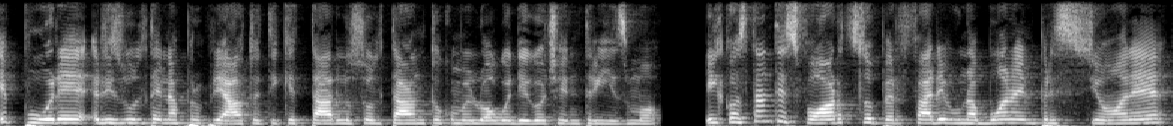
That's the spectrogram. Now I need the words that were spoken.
eppure risulta inappropriato etichettarlo soltanto come luogo di egocentrismo. Il costante sforzo per fare una buona impressione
